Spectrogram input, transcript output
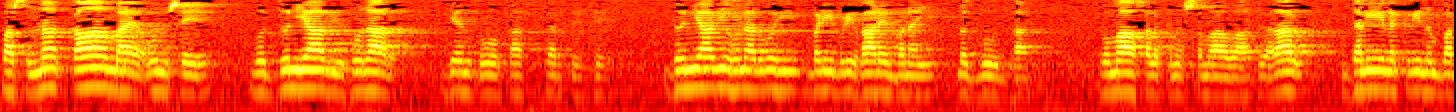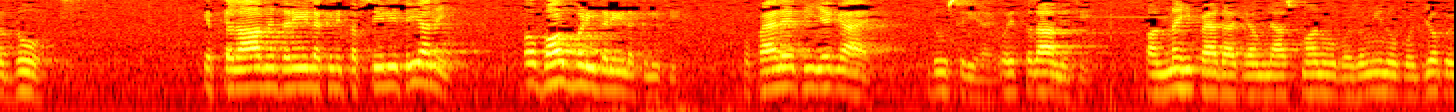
بس نہ کام ہے ان سے، وہ دنیاوی ہنر جن کو وہ کاشت کرتے تھے۔ دنیاوی ہنر وہی بڑی بڑی غاریں بنائی، مضبوط گھر وما خلق سماوات دلیل لکڑی نمبر دو۔ ابتدا میں دلیل لکڑی تفصیلی تھی یا نہیں؟ وہ بہت بڑی دلیل لکڑی تھی۔ وہ پہلے تھی، یہ کیا ہے؟ دوسری ہے۔ وہ ابتدا میں تھی۔ اور نہیں پیدا کہ ہم نے آسمانوں کو، زمینوں کو، جو کوئی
